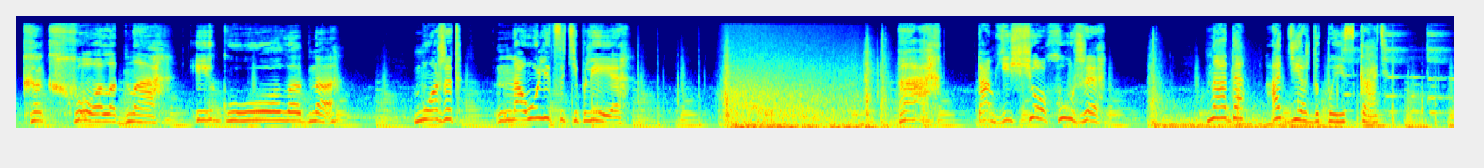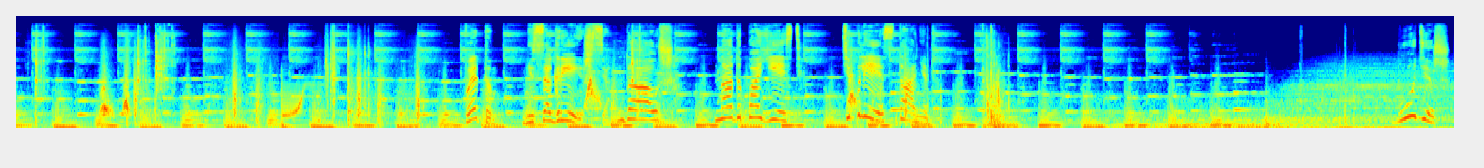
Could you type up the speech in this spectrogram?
как холодно и голодно. Может, на улице теплее? А, там еще хуже. Надо одежду поискать. В этом не согреешься. Да уж, надо поесть. Теплее станет. Будешь?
